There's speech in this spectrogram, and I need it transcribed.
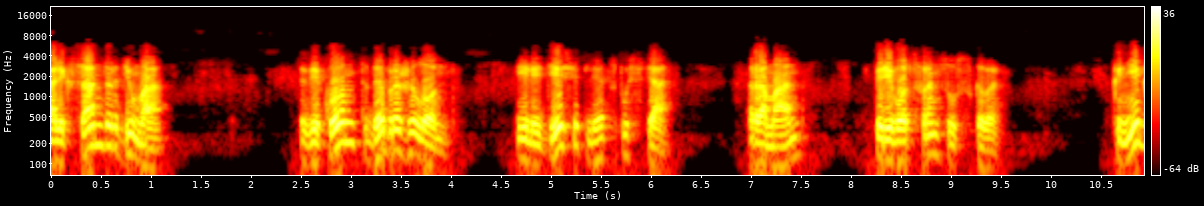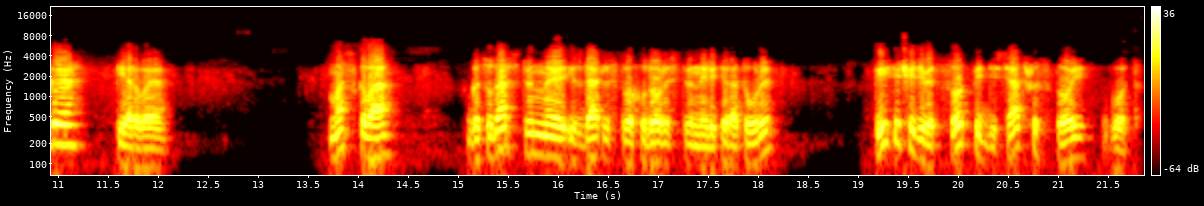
Александр Дюма. Виконт де Бражелон. Или «Десять лет спустя». Роман. Перевод с французского. Книга первая. Москва. Государственное издательство художественной литературы. 1956 год.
